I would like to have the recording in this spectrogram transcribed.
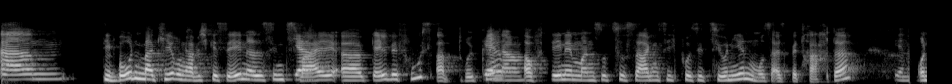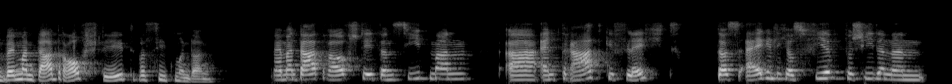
Ähm, die Bodenmarkierung habe ich gesehen. Also es sind zwei ja. äh, gelbe Fußabdrücke, genau. auf denen man sozusagen sich positionieren muss als Betrachter. Genau. Und wenn man da drauf steht, was sieht man dann? Wenn man da drauf steht, dann sieht man äh, ein Drahtgeflecht, das eigentlich aus vier verschiedenen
